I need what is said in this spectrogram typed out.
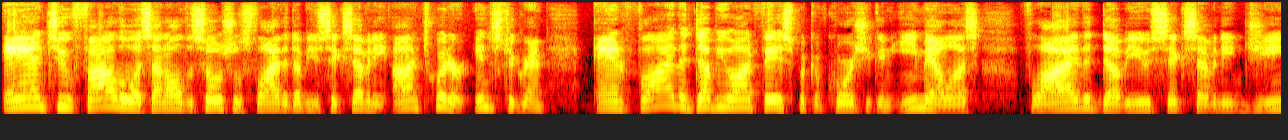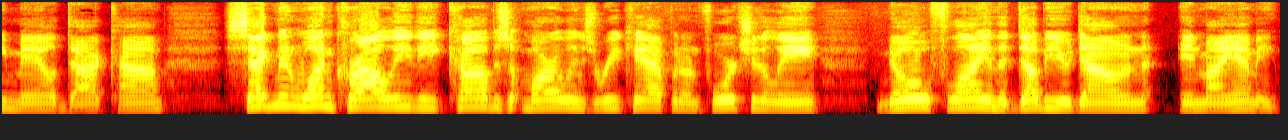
and to follow us on all the socials. Fly the W670 on Twitter, Instagram, and Fly the W on Facebook. Of course, you can email us flythew670gmail.com. Segment one, Crawley, the Cubs Marlins recap, and unfortunately, no flying the W down in Miami.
